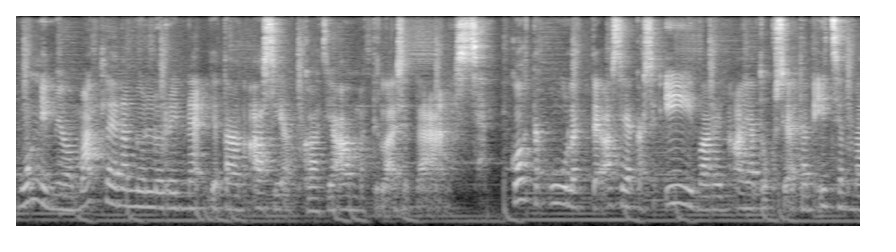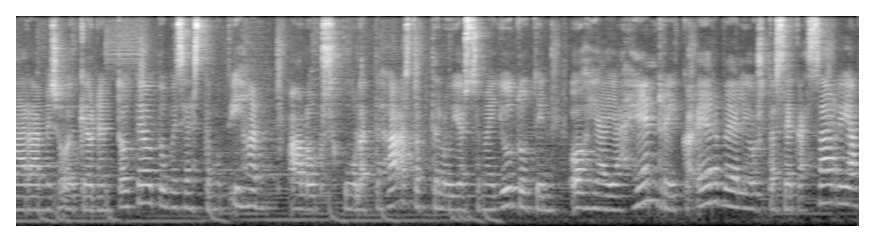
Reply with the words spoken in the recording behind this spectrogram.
Mun nimi on Matleena Myllyrinne ja tää on Asiakkaat ja ammattilaiset äänessä. Kohta kuulette asiakas Iivarin ajatuksia tämän itsemääräämisoikeuden toteutumisesta, mutta ihan aluksi kuulette haastattelun, jossa mä jututin ohjaaja Henriikka Erveliusta sekä sarja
